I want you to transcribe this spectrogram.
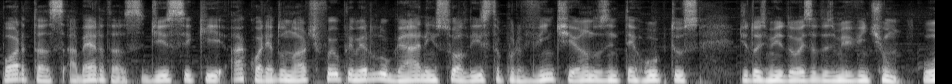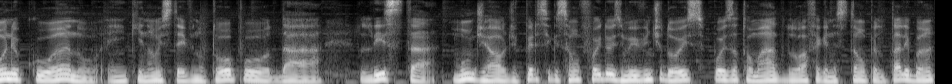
Portas Abertas disse que a Coreia do Norte foi o primeiro lugar em sua lista por 20 anos interruptos de 2002 a 2021. O único ano em que não esteve no topo da lista mundial de perseguição foi 2022, pois a tomada do Afeganistão pelo Talibã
